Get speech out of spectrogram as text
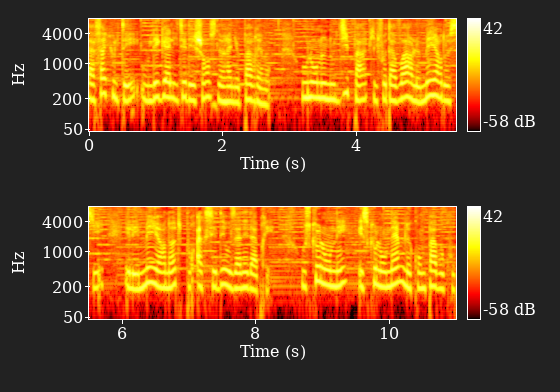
La faculté où l'égalité des chances ne règne pas vraiment, où l'on ne nous dit pas qu'il faut avoir le meilleur dossier et les meilleures notes pour accéder aux années d'après, où ce que l'on est et ce que l'on aime ne compte pas beaucoup.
